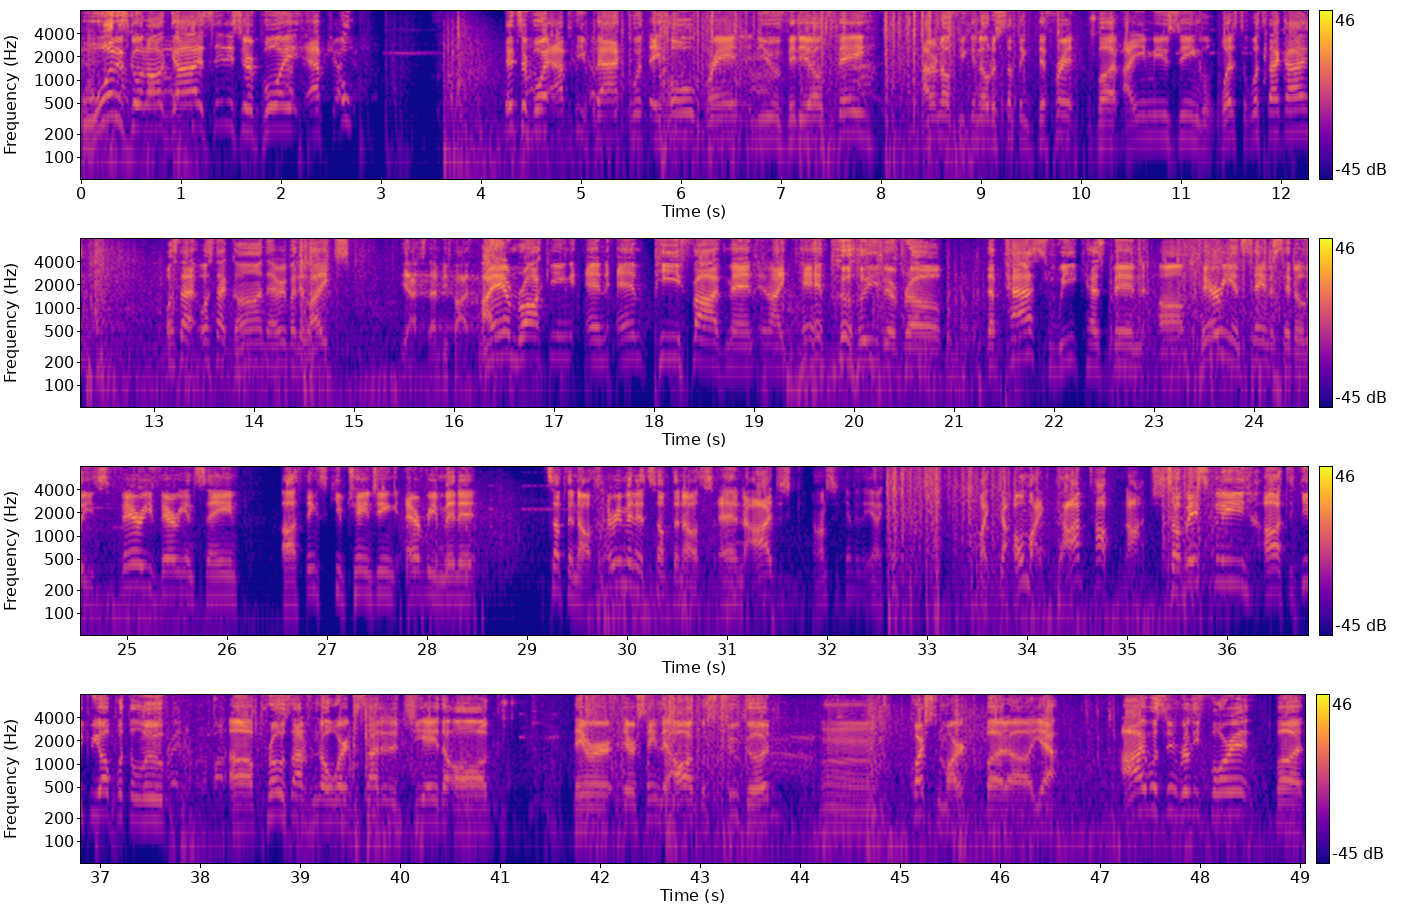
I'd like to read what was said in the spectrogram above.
What is going on, guys? It is your boy Ap. Oh, it's your boy Apathy back with a whole brand new video today. I don't know if you can notice something different, but I am using what's what's that guy? What's that? What's that gun that everybody likes? Yes, the MP5. I am rocking an MP5, man, and I can't believe it, bro. The past week has been um, very insane to say the least. Very, very insane. Uh, things keep changing every minute. Something else. Every minute, something else. And I just honestly can't believe. Yeah, I can't. Oh my god. Oh my god. Top notch. So basically, uh, to keep you up with the loop, uh, pros out of nowhere decided to GA the AUG. They were they were saying the AUG was too good. Mm, question mark. But uh, yeah, I wasn't really for it, but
